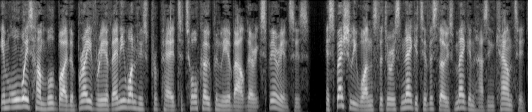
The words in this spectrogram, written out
I'm always humbled by the bravery of anyone who's prepared to talk openly about their experiences, especially ones that are as negative as those Meghan has encountered.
